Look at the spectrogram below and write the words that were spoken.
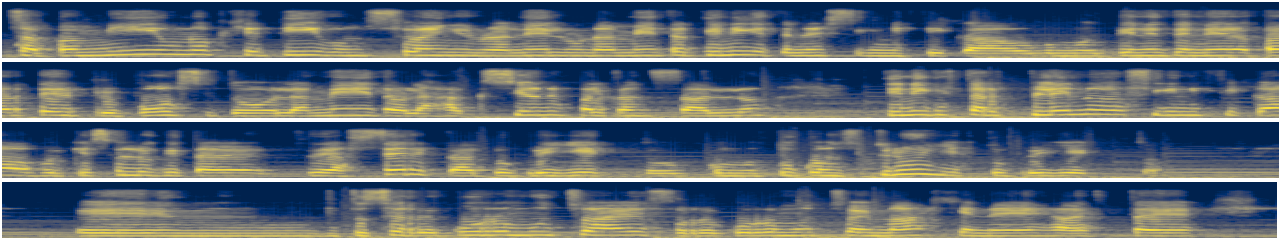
O sea, para mí un objetivo, un sueño, un anhelo, una meta tiene que tener significado, como tiene que tener aparte del propósito, la meta o las acciones para alcanzarlo, tiene que estar pleno de significado, porque eso es lo que te, acerca a tu proyecto, como tú construyes tu proyecto. Em, entonces recurro mucho a eso, recurro mucho a imágenes, a este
